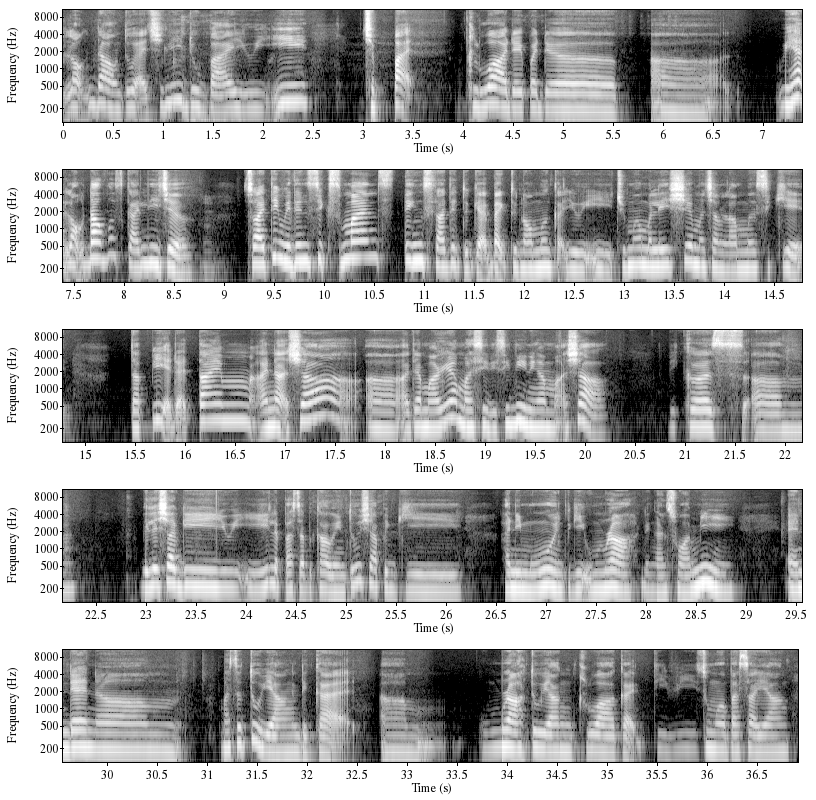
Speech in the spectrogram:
lockdown tu actually Dubai, UAE cepat keluar daripada uh, we had lockdown pun sekali je. So I think within six months things started to get back to normal kat UAE. Cuma Malaysia macam lama sikit. Tapi at that time anak Syah, uh, ada Maria masih di sini dengan Mak Syah. Because um, bila Syah pergi UAE lepas dah berkahwin tu Syah pergi honeymoon, pergi umrah dengan suami. And then um, masa tu yang dekat um, umrah tu yang keluar kat TV semua pasal yang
